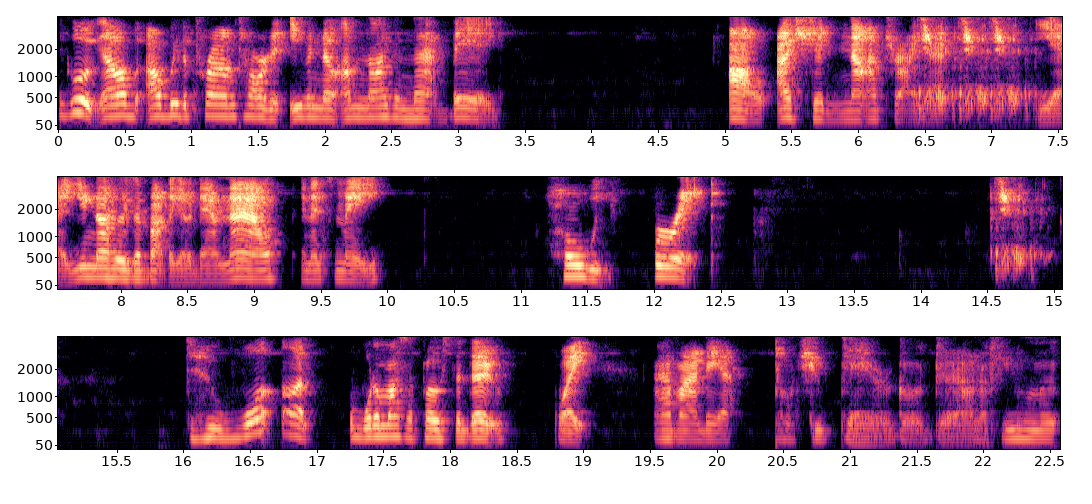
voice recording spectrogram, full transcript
Like, look, I'll, I'll be the prime target even though I'm not even that big. Oh, I should not have tried that. Yeah, you know who's about to go down now, and it's me. Holy frick. Dude, what on... What am I supposed to do? Wait, I have an idea. Don't you dare go down if you move...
